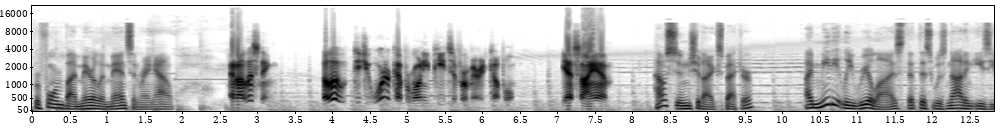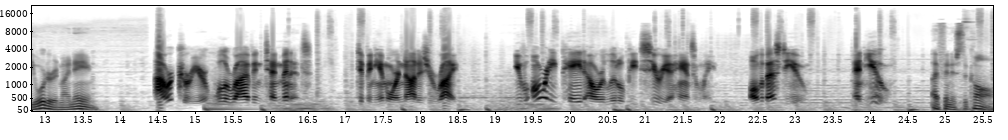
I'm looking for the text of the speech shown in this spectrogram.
performed by Marilyn Manson, rang out. Am I listening? Hello, did you order pepperoni pizza for a married couple? Yes, I am. How soon should I expect her? I immediately realized that this was not an easy order in my name. Our courier will arrive in 10 minutes. Tipping him or not is your right. You've already paid our little pizzeria handsomely. All the best to you. And you. I finished the call.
